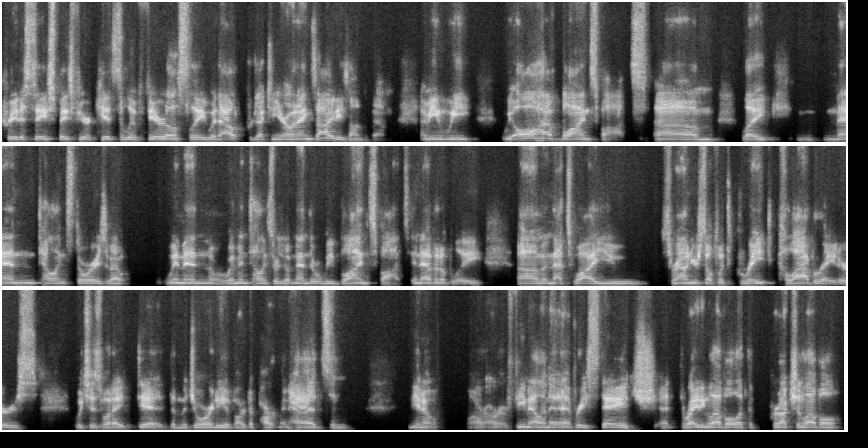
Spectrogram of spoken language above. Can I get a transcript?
create a safe space for your kids to live fearlessly without projecting your own anxieties onto them? I mean, we, we all have blind spots, um, like men telling stories about women or women telling stories about men, there will be blind spots inevitably. Um, and that's why you surround yourself with great collaborators, which is what I did. The majority of our department heads and, you know, are, are female. And at every stage, at the writing level, at the production level,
